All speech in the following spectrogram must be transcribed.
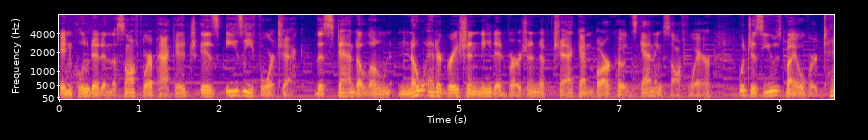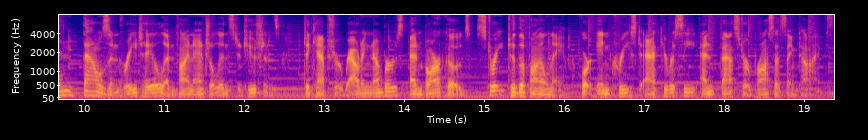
Included in the software package is Easy4Cheque, the standalone, no integration needed version of check and barcode scanning software, which is used by over 10,000 retail and financial institutions to capture routing numbers and barcodes straight to the file name for increased accuracy and faster processing times.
